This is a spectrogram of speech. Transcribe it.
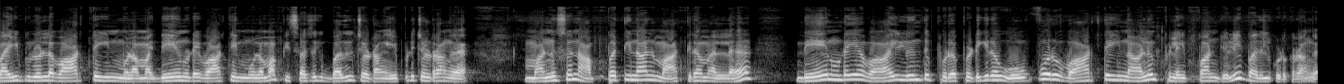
பைபிள் உள்ள வார்த்தையின் மூலமாக தேவனுடைய வார்த்தையின் மூலமாக பிசாசுக்கு பதில் சொல்கிறாங்க எப்படி சொல்கிறாங்க மனுஷன் அப்பத்தினால் மாத்திரமல்ல தேவனுடைய வாயிலிருந்து புறப்படுகிற ஒவ்வொரு வார்த்தையினாலும் பிழைப்பான்னு சொல்லி பதில் கொடுக்குறாங்க.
